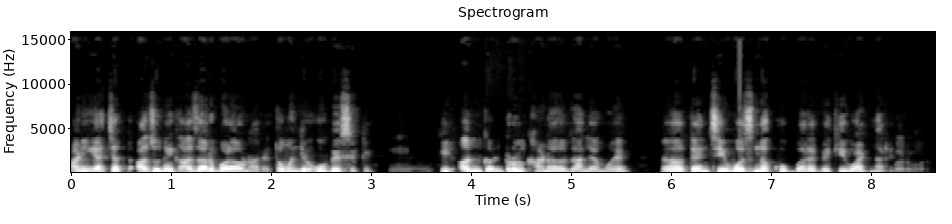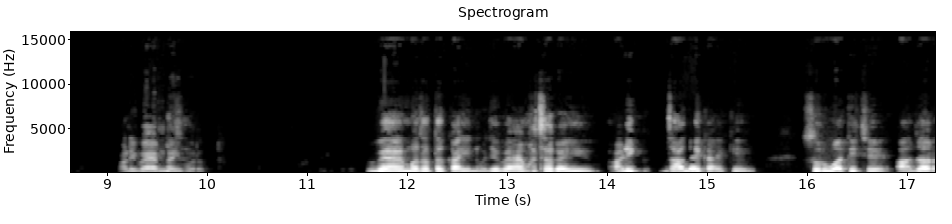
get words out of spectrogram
आणि याच्यात अजून एक आजार बळावणार आहे तो म्हणजे ओबेसिटी की अनकंट्रोल खाणं झाल्यामुळे त्यांची वजन खूप बऱ्यापैकी वाढणार आहे. बरोबर. आणि व्यायाम नाही परत व्यायामाचा तर काही नाही. म्हणजे व्यायामाचा काही आणि झालंय काय की सुरुवातीचे आजार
